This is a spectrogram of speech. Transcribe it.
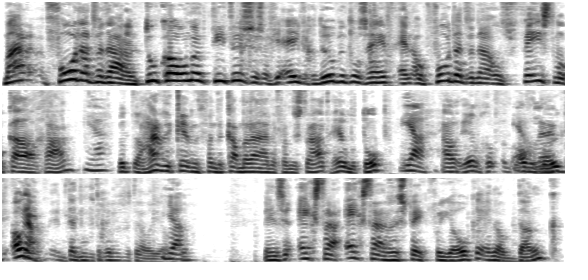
maar voordat we daar aan toe komen, Titus, dus als je even geduld met ons heeft. En ook voordat we naar ons feestlokaal gaan. Ja. Met de harde kennis van de kameraden van de straat. Helemaal top. Ja. Ja, altijd Ja, leuk. leuk. Oh ja, dat moet ik toch even vertellen, Joke. Ja. Mensen, extra, extra respect voor Joke en ook dank.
